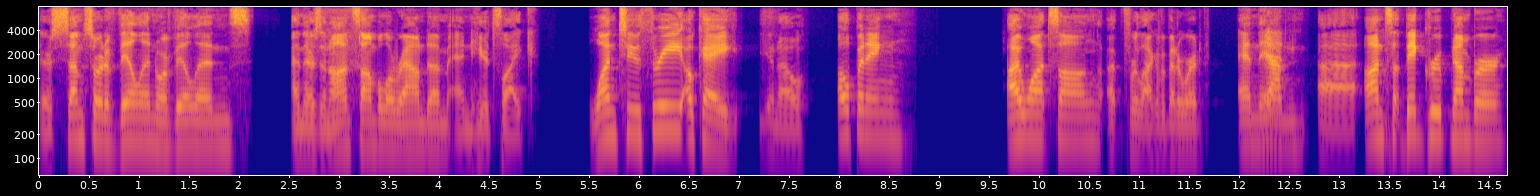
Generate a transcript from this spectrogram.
There's some sort of villain or villains, and there's an ensemble around them, and here it's like one, two, three. Okay, you know, opening. I want song, uh, for lack of a better word, and Yeah. then uh, on big group number,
